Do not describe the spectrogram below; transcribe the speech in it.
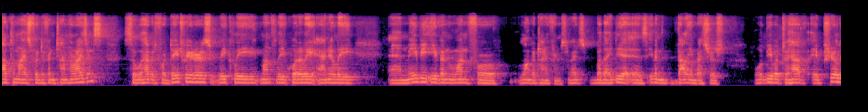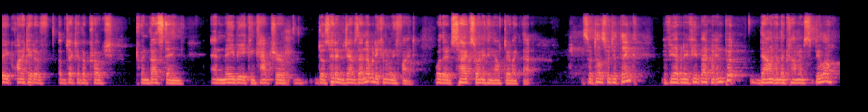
optimized for different time horizons. So we'll have it for day traders, weekly, monthly, quarterly, annually, and maybe even one for longer time frames, right? But the idea is even value investors will be able to have a purely quantitative, objective approach to investing and maybe it can capture those hidden gems that nobody can really find, whether it's Hex or anything out there like that. So tell us what you think. If you have any feedback or input, down in the comments below.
